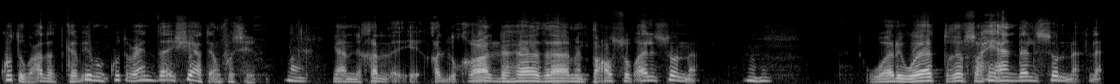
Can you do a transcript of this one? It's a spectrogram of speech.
كتب عدد كبير من كتب عند الشيعة أنفسهم. نعم. يعني قد قد يقال هذا من تعصب أهل السنة. مهم. وروايات غير صحيحة عند أهل السنة. لا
